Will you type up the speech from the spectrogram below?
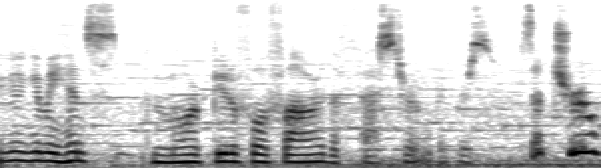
You're gonna give me hints. The more beautiful a flower, the faster it withers. Is that true?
